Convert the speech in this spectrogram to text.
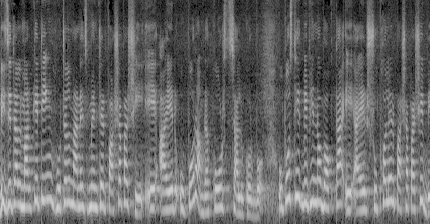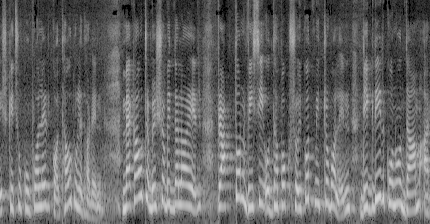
ডিজিটাল মার্কেটিং, হোটেল ম্যানেজমেন্টের পাশাপাশি এআই এর উপর আমরা কোর্স চালু করব। উপস্থিত বিভিন্ন বক্তা এআই এর সুফলের পাশাপাশি বেশ কিছু কুফলের কথাও তুলে ধরেন। ম্যাকাউট বিশ্ববিদ্যালয়ের প্রাক্তন ভিসি অধ্যাপক সৈকত মিত্র বলেন, ডিগ্রির কোনো দাম আর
